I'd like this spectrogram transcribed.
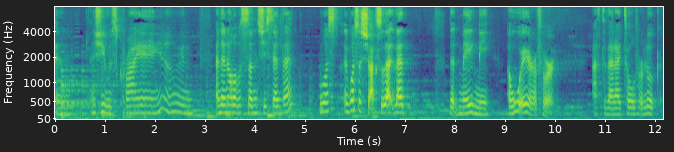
and, and she was crying, you know, and, and then all of a sudden she said that. It was, it was a shock. So that, that, that made me aware of her. After that, I told her, look,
